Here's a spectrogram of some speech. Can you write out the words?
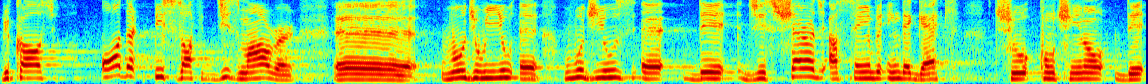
because other pieces of this malware uh, would, we, uh, would use uh, the, this shared assembly in the GAC to continue the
